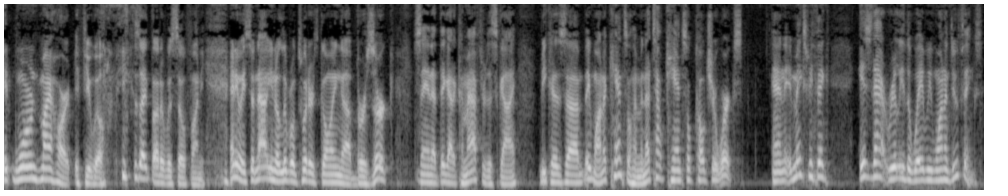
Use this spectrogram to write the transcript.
it warmed my heart, if you will, because I thought it was so funny. Anyway, so now you know liberal Twitter is going uh, berserk, saying that they got to come after this guy because uh, they want to cancel him, and that's how cancel culture works. And it makes me think: Is that really the way we want to do things?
